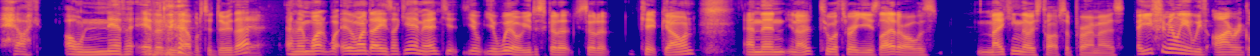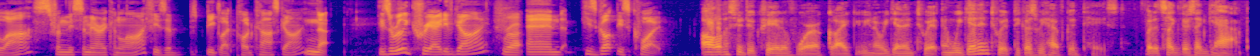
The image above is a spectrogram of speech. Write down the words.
"How like I'll never ever be able to do that." Yeah. And then one one day he's like, "Yeah, man, you you, you will. You just got to sort of keep going." And then you know, two or three years later, I was making those types of promos. Are you familiar with Ira Glass from This American Life? He's a big like podcast guy. No, He's a really creative guy, Right. And he's got this quote. all of us who do creative work, like, you know, we get into it, and we get into it because we have good taste. But it's like there's a gap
